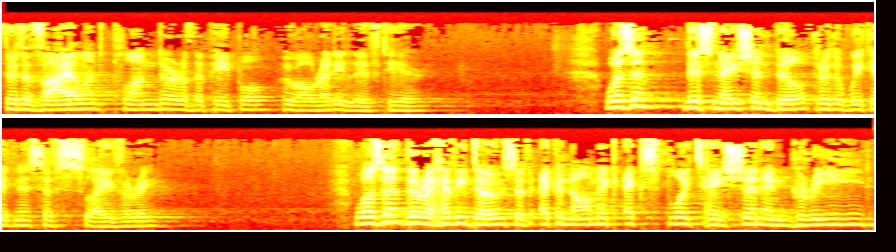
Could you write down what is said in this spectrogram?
through the violent plunder of the people who already lived here? Wasn't this nation built through the wickedness of slavery? Wasn't there a heavy dose of economic exploitation and greed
